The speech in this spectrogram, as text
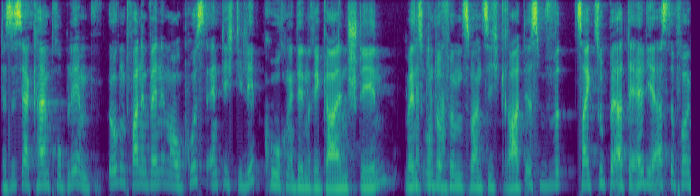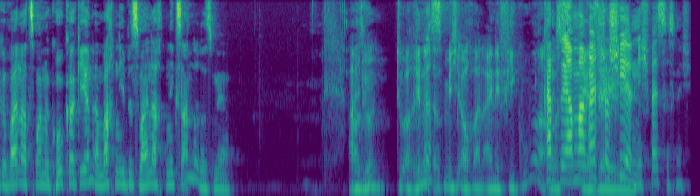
Das ist ja kein Problem. Irgendwann, wenn im August endlich die Lebkuchen in den Regalen stehen, wenn es unter 25 Grad ist, wird, zeigt Super RTL die erste Folge Weihnachtsmann und KKG und dann machen die bis Weihnachten nichts anderes mehr. Aber du, du erinnerst mich auch an eine Figur. Kannst du ja mal recherchieren, Serie. ich weiß es nicht.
